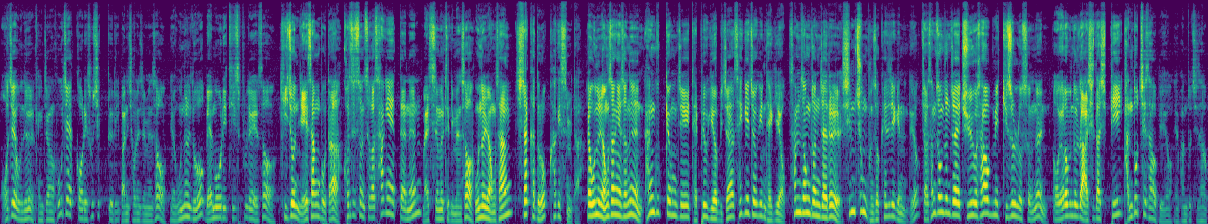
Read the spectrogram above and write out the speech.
어제 오늘 굉장히 호재거리 소식들이 많이 전해지면서 예, 오늘도 메모리 디스플레이에서 기존 예상보다 컨센서스가 상회했다는 말씀을 드리면서 오늘 영상 시작하도록 하겠습니다. 자, 오늘 영상에서는 한국 경제의 대표 기업이자 세계적인 대기업 삼성전자를 심층 분석해 드리겠는데요. 자, 삼성전자의 주요 사업 및 기술로서는 어, 여러분들도 아시다시피 반도 체 사업이에요. 네, 반도체 사업.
